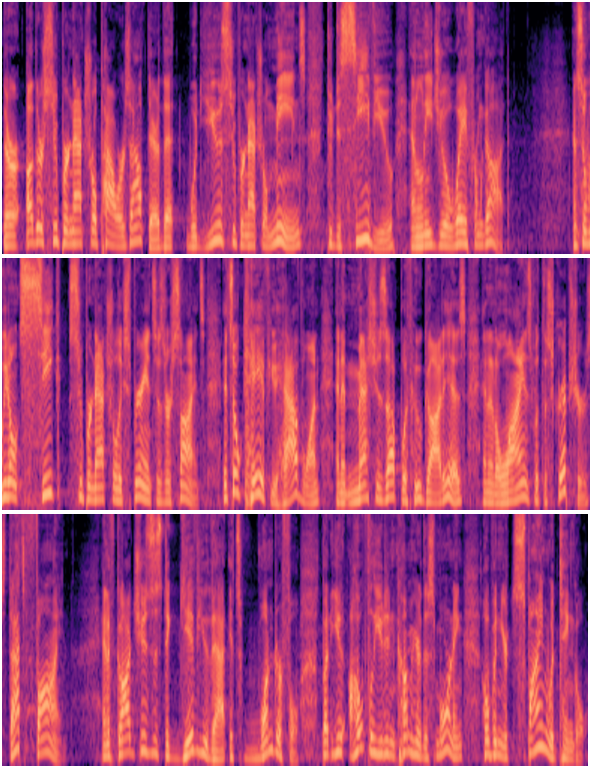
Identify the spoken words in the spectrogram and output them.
There are other supernatural powers out there that would use supernatural means to deceive you and lead you away from God. And so we don't seek supernatural experiences or signs. It's okay if you have one and it meshes up with who God is and it aligns with the scriptures. That's fine. And if God chooses to give you that, it's wonderful. But you, hopefully, you didn't come here this morning hoping your spine would tingle.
